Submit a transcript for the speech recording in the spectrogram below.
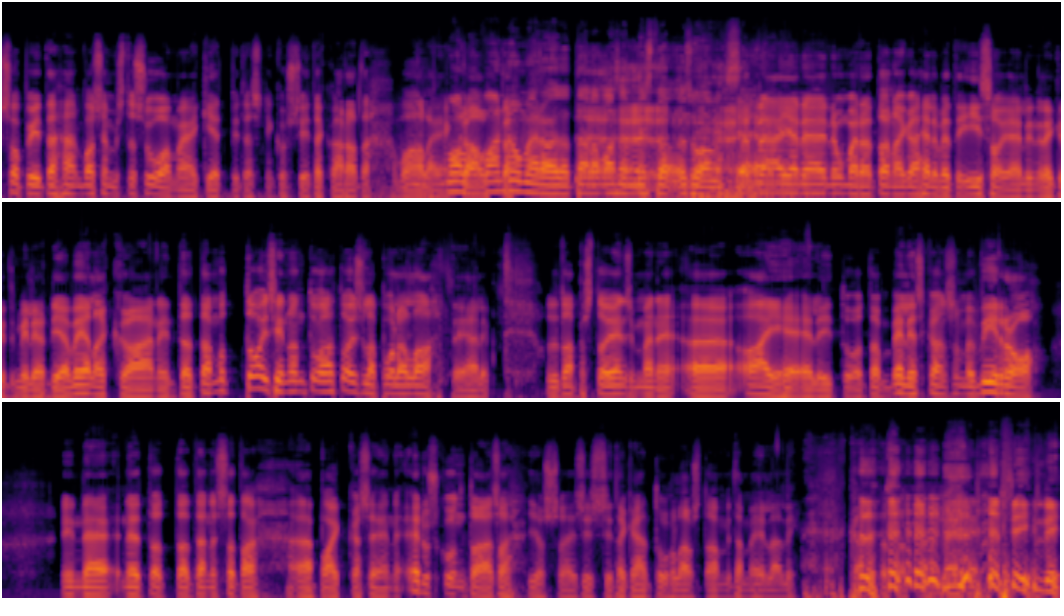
sopii tähän vasemmista Suomeenkin, että pitäisi niinku siitä karata vaalejen kautta. Me vaan numeroita täällä vasemmista Suomessa. Nämä ja ne numerot on aika helvetin isoja, eli 40 miljardia velkaa. Niin tota, mutta toisin on tuolla toisella puolella Lahtea. Eli otetaanpas toi ensimmäinen äh, aihe, eli tuota, veljeskansamme Viro niin ne, ne tota, tänne sata paikkaseen eduskuntaansa, jossa ei siis sitäkään tuhlausta mitä meillä oli. niin, niin,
